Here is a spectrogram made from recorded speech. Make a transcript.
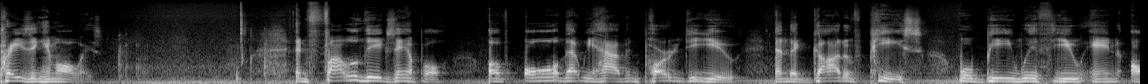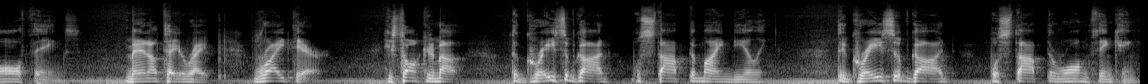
praising Him always. and follow the example of all that we have imparted to you, and the God of peace will be with you in all things. Man, I'll tell you right, right there. He's talking about the grace of God will stop the mind dealing. The grace of God will stop the wrong thinking.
